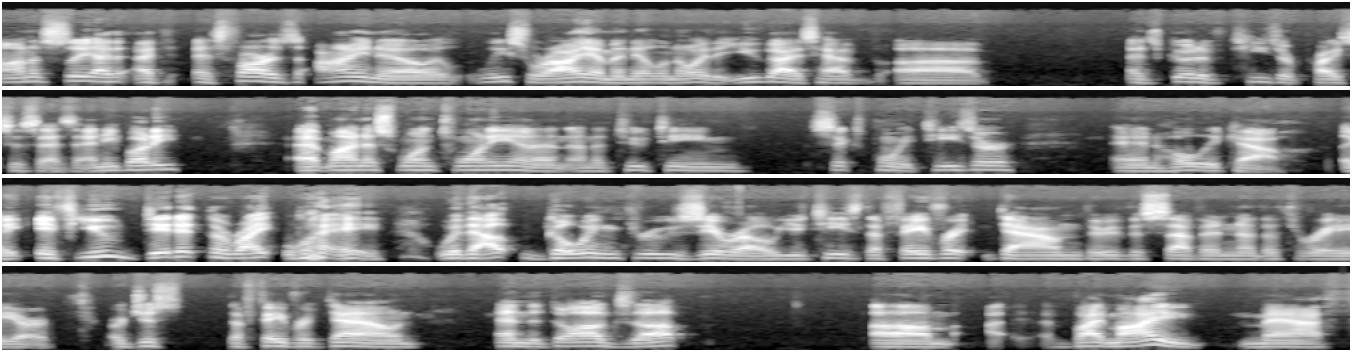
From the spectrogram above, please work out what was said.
honestly, I, I, as far as I know, at least where I am in Illinois, that you guys have uh, as good of teaser prices as anybody at minus 120 and a, and a two team six point teaser. And holy cow. Like if you did it the right way without going through zero, you tease the favorite down through the seven or the three or or just the favorite down and the dog's up. Um, by my math,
